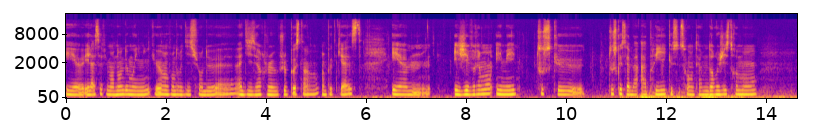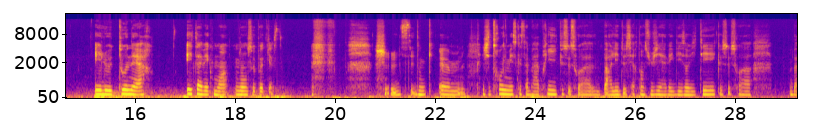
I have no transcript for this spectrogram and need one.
euh, et, là, ça fait maintenant deux mois et demi qu'un vendredi sur deux, à 10h, je, poste un, podcast. Euh, et, j'ai vraiment aimé tout ce que, tout ce que ça m'a appris, que ce soit en termes d'enregistrement. Et le tonnerre est avec moi dans ce podcast. je disais donc j'ai trop aimé ce que ça m'a appris que ce soit parler de certains sujets avec des invités que ce soit bah,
